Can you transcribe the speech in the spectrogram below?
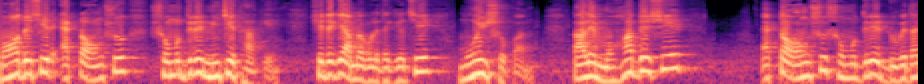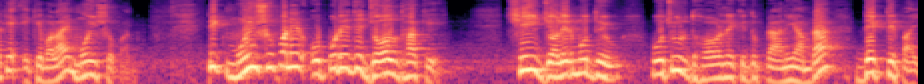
মহাদেশের একটা অংশ সমুদ্রের নিচে থাকে। সেটাকে আমরা বলে থাকি হচ্ছে মহিষোপান। তাহলে মহাদেশের একটা অংশ সমুদ্রে ডুবে থাকে, একে বলা হয় মহিষোপান। ঠিক মহিষোপানের ওপরে যে জল থাকে, সেই জলের মধ্যেও প্রচুর ধরনের কিন্তু প্রাণী আমরা দেখতে পাই।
